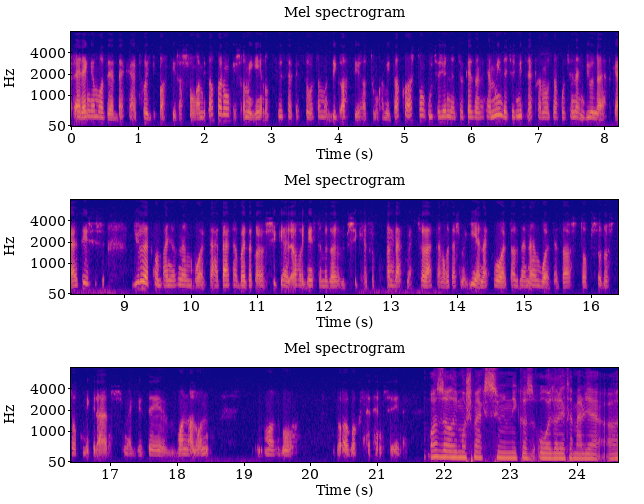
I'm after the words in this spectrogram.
engem az érdekelt, hogy azt írhassunk, amit akarunk, és amíg én ott főszerkesztő voltam, addig azt írhattunk, amit akartunk, úgyhogy onnentől kezdve nekem mindegy, hogy mit reklámoznak, hogyha nem gyűlöletkeltés, és gyűlöletkampány az nem volt. Tehát általában ezek a siker, ahogy néztem, ez a sikerpropagandák, meg családtámogatás, meg ilyenek voltak, de nem volt ez a stop soros, stop migráns, meg izé vonalon mozgó dolgok szerencsére. Azzal, hogy most megszűnik az oldal, illetve már ugye a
